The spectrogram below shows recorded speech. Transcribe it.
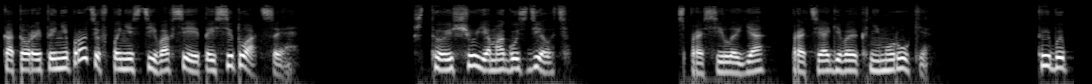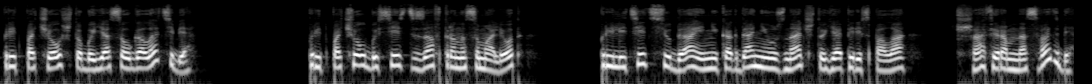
который ты не против понести во всей этой ситуации?» «Что еще я могу сделать?» — спросила я, протягивая к нему руки. Ты бы предпочел, чтобы я солгала тебе? Предпочел бы сесть завтра на самолет, прилететь сюда и никогда не узнать, что я переспала с шафером на свадьбе?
